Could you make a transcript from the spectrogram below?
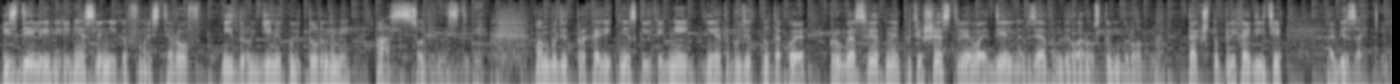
изделиями ремесленников, мастеров и другими культурными особенностями. Он будет проходить несколько дней, и это будет, ну, такое кругосветное путешествие в отдельно взятом белорусском Гродно. Так что приходите обязательно.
